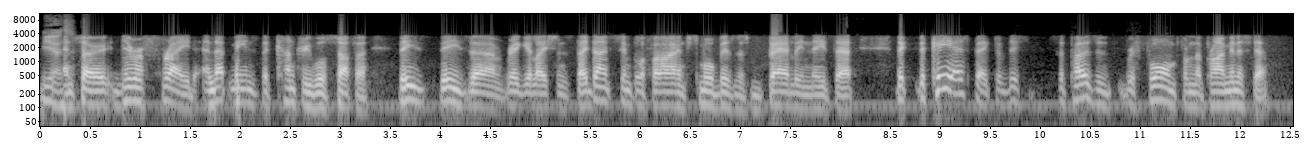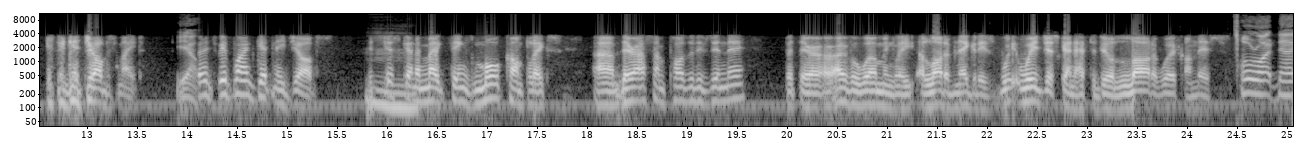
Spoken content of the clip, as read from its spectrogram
Yes. And so they're afraid, and that means the country will suffer. These these uh, regulations they don't simplify, and small business badly needs that. The the key aspect of this supposed reform from the prime minister is to get jobs, mate. Yeah. But it, won't get any jobs. It's mm. just going to make things more complex. Um, there are some positives in there, but there are overwhelmingly a lot of negatives. We, we're just going to have to do a lot of work on this. All right, now,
